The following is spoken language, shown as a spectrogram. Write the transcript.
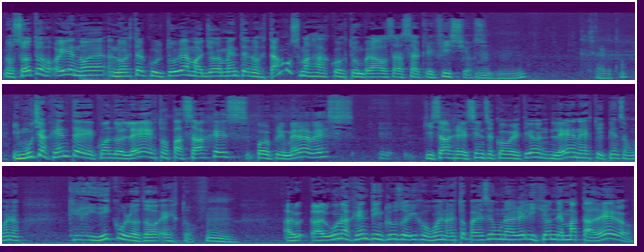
Nosotros hoy en nue- nuestra cultura mayormente no estamos más acostumbrados a sacrificios. ¿Cierto? Y mucha gente cuando lee estos pasajes por primera vez, eh, quizás recién se convirtieron, leen esto y piensan, bueno, qué ridículo todo esto. Mm. Al- alguna gente incluso dijo, bueno, esto parece una religión de matadero.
